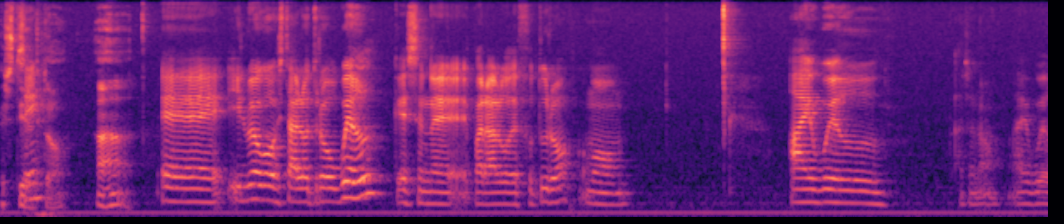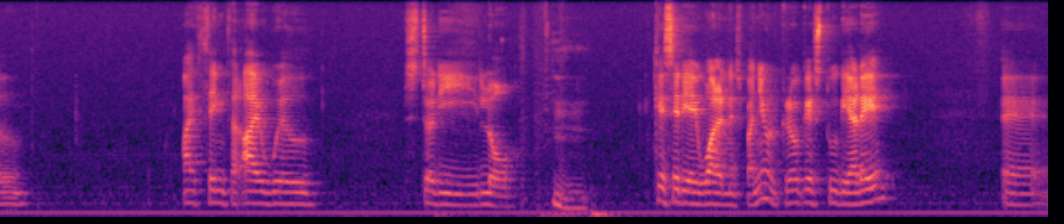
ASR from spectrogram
es cierto. Ajá. Eh, y luego está el otro will, que es en, eh, para algo de futuro, como I will, I don't know, I will, I think that I will study law. Ujú. Que sería igual en español, creo que estudiaré. eh,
